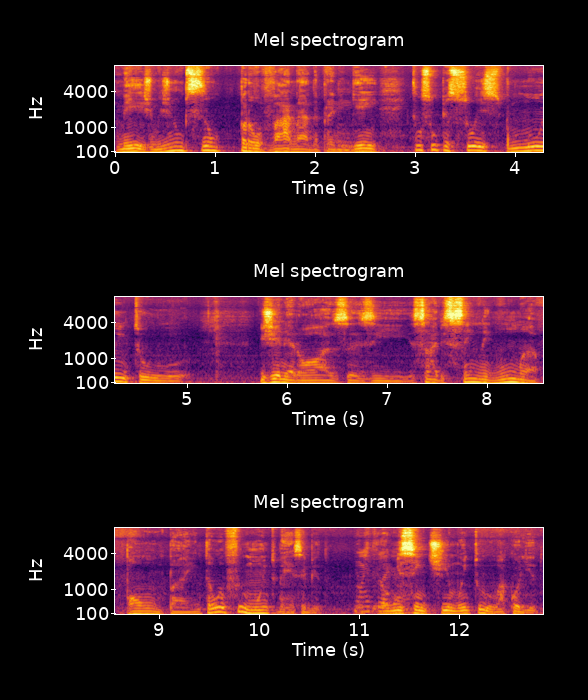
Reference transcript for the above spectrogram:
mesmo, eles não precisam provar nada pra ninguém. Então são pessoas muito generosas e, sabe, sem nenhuma pompa. Então eu fui muito bem recebido. Muito eu legal. me senti muito acolhido.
